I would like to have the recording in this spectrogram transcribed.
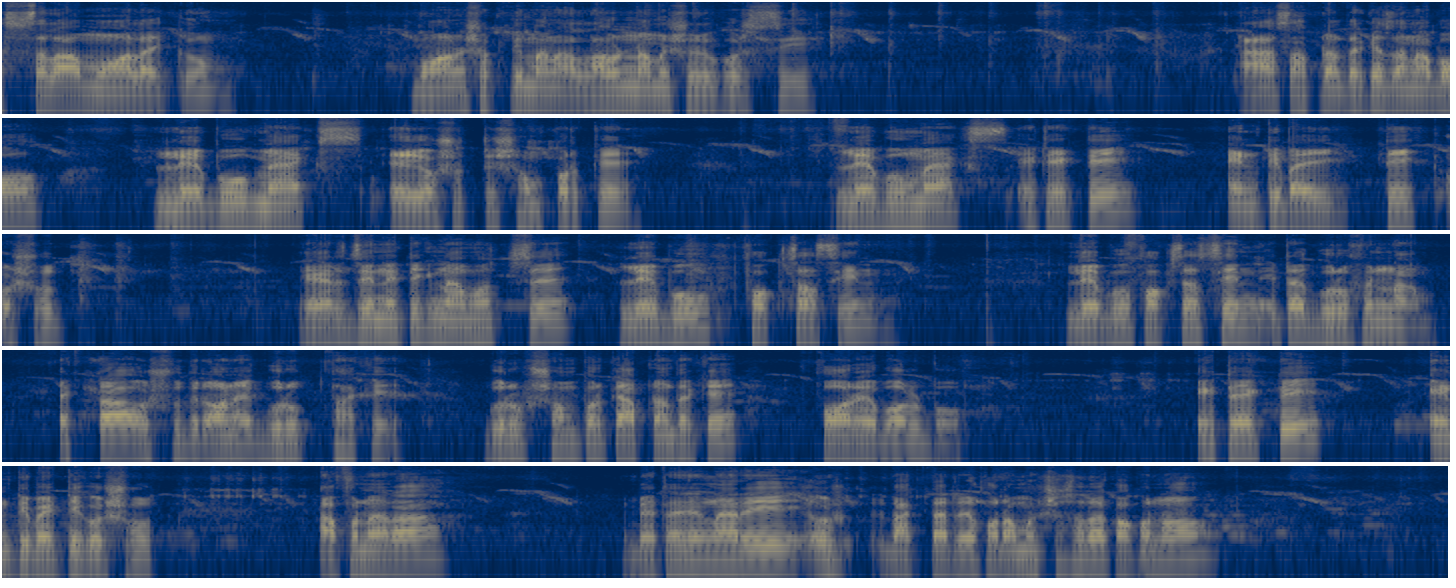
আসসালামু আলাইকুম। মহান শক্তিমান আল্লাহর নামে শুরু করছি। আজ আপনাদেরকে জানাব লেবু ম্যাক্স এই ওষুধটি সম্পর্কে। লেবু ম্যাক্স এটি একটি অ্যান্টিবায়োটিক ওষুধ। এর জেনেটিক নাম হচ্ছে লেবু ফক্সাসিন। লেবু ফক্সাসিন এটা গ্রুপের নাম। একটা ওষুধের অনেক গ্রুপ থাকে। গ্রুপ সম্পর্কে আপনাদেরকে পরে বলব। এটা একটি অ্যান্টিবায়োটিক ওষুধ। আপনারা ভেটেরিনারি ডাক্তারের পরামর্শ ছাড়া কখনো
